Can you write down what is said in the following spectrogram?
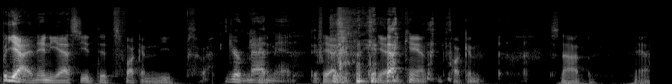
But yeah, in NES, you, it's fucking. You, You're a madman. yeah, you, yeah, you can't fucking. It's not. Yeah.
